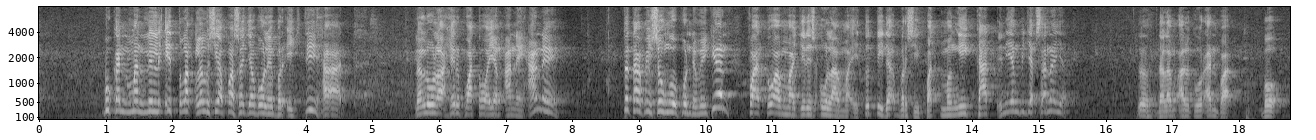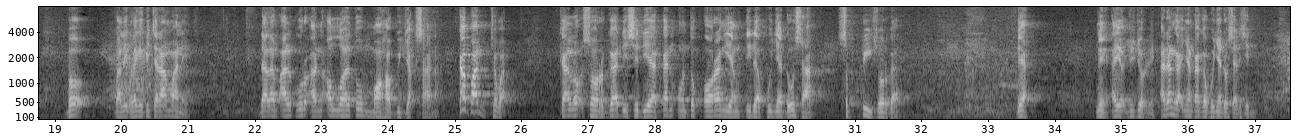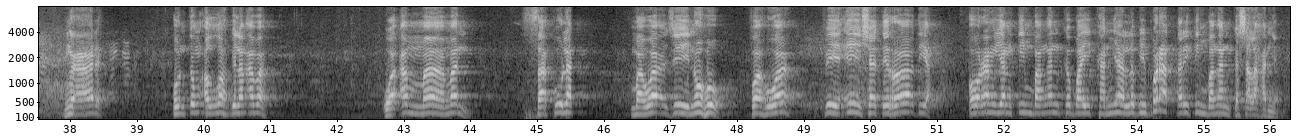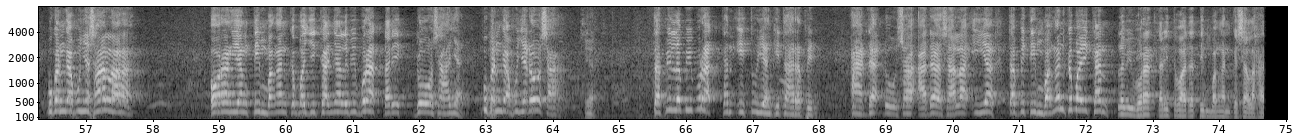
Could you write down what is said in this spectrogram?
Bukan man lil itlak lalu siapa saja boleh berijtihad lalu lahir fatwa yang aneh-aneh. Tetapi sungguh pun demikian fatwa majelis ulama itu tidak bersifat mengikat. Ini yang bijaksananya. Tuh dalam Al-Quran pak. Bu bu balik lagi ke ceramah nih. Dalam Al-Quran Allah itu maha bijaksana. Kapan? Coba. Kalau sorga disediakan untuk orang yang tidak punya dosa sepi sorga. Ya nih ayo jujur nih. Ada nggak yang kagak punya dosa di sini? Nggak ada. Untung Allah bilang apa? Wa amma man sakulat mawazinuhu fahuwa fi isyatir radiyah. Orang yang timbangan kebaikannya lebih berat dari timbangan kesalahannya. Bukan nggak punya salah. Orang yang timbangan kebajikannya lebih berat dari dosanya. Bukan nggak punya dosa ya. tapi lebih berat kan itu yang kita harapin ada dosa, ada salah, iya, tapi timbangan kebaikan lebih berat daripada timbangan kesalahan.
